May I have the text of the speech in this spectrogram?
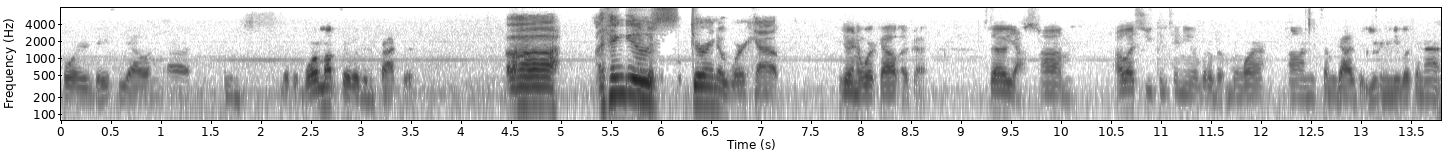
for his ACL and, uh, in, was it warm ups or was it a practice? Uh, I think it was during a workout. During a workout? Okay. So, yeah, um, I'll let you continue a little bit more on some guys that you're going to be looking at.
